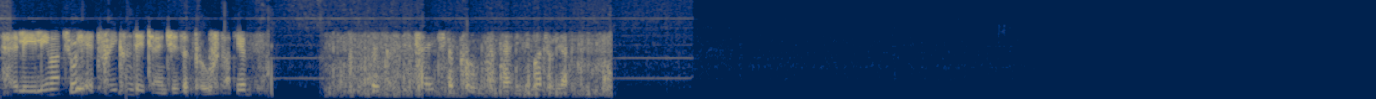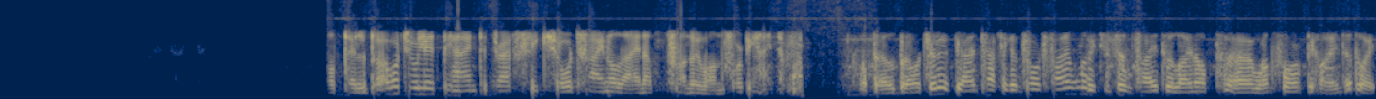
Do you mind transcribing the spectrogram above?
Heli Lima Juliet, frequency change is approved, got you. Frequency change approved, Heli Lima Juliet. Hotel Bravo Juliet behind the traffic, short final lineup, runway 14 behind. Hotel Bravo Juliet behind traffic and short final, which is inside the line up uh, 14 behind and wait.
